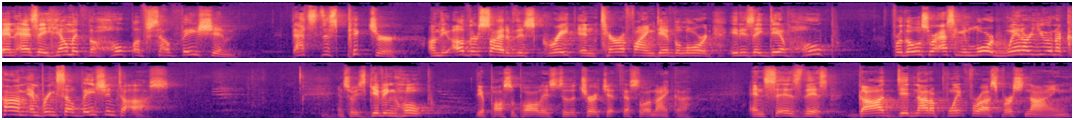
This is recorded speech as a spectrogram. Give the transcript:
and as a helmet, the hope of salvation. That's this picture on the other side of this great and terrifying day of the Lord. It is a day of hope for those who are asking, Lord, when are you going to come and bring salvation to us? And so he's giving hope. the Apostle Paul is to the church at Thessalonica and says this God did not appoint for us, verse 9,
